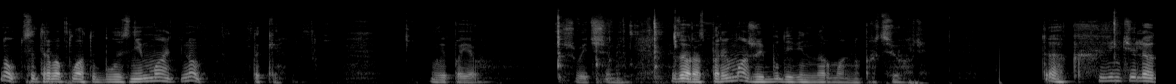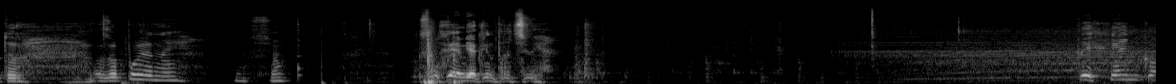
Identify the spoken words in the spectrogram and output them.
Ну, це треба плату було знімати. Ну, таке. Випаяв швидше мені. Зараз перемажу і буде він нормально працювати. Так, вентилятор запаяний. Все. Слухаємо, як він працює. Тихенько,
